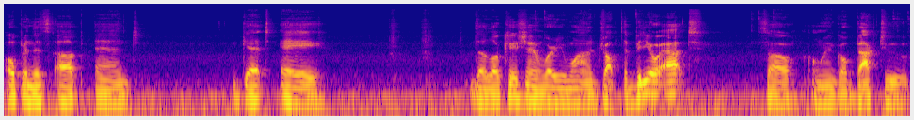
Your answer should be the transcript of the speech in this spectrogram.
open this up and get a the location where you want to drop the video at. So I'm going to go back to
